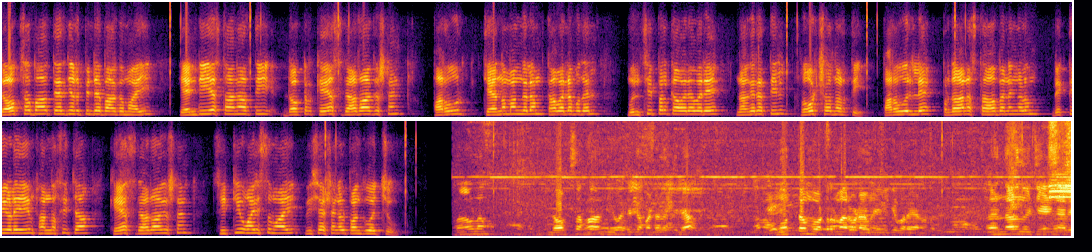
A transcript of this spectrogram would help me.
ലോക്സഭാ തെരഞ്ഞെടുപ്പിന്റെ ഭാഗമായി എൻ ഡി എ സ്ഥാനാർത്ഥി doctor K S Radhakrishnan Paravur Chennamangalam കവല മുതൽ മുനിസിപ്പൽ കവല വരെ നഗരത്തിൽ റോഡ് ഷോ നടത്തി. പറവൂരിലെ പ്രധാന സ്ഥാപനങ്ങളും വ്യക്തികളെയും സന്ദർശിച്ച കെ എസ് രാധാകൃഷ്ണൻ സിറ്റി വോയിസുമായി വിശേഷങ്ങൾ പങ്കുവച്ചു. എറണാകുളം ലോക്സഭാ നിയോജക മണ്ഡലത്തിലെ മൊത്തം വോട്ടർമാരോടാണ് എനിക്ക് പറയാനുള്ളത്. അതെന്താണെന്ന് വെച്ച് കഴിഞ്ഞാൽ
